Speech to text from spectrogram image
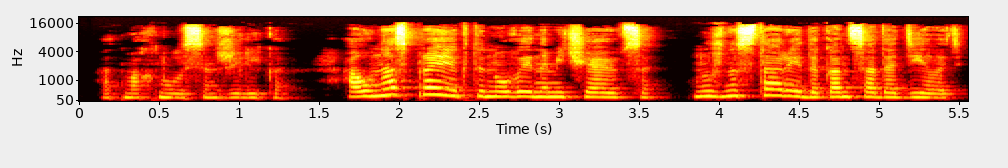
— отмахнулась Анжелика. «А у нас проекты новые намечаются. Нужно старые до конца доделать».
